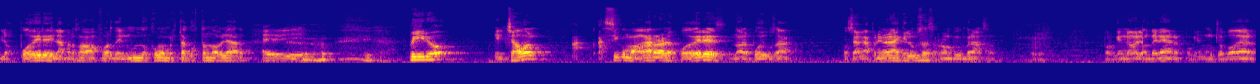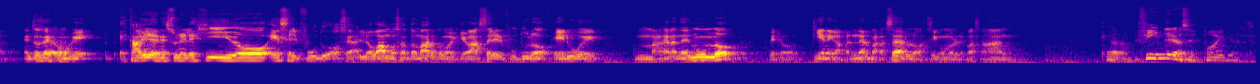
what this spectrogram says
los poderes de la persona más fuerte del mundo. ¿Cómo me está costando hablar? Ahí- Pero el chabón, así como agarra los poderes, no los puede usar. O sea, la primera vez que lo usa se rompe un brazo. Porque no lo tener, porque es mucho poder. Entonces, Claro. como que está bien, es un elegido, es el futuro. O sea, lo vamos a tomar como el que va a ser el futuro héroe más grande del mundo. Pero tiene que aprender para hacerlo, así como le pasa a Ang. Claro. Fin de los spoilers.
